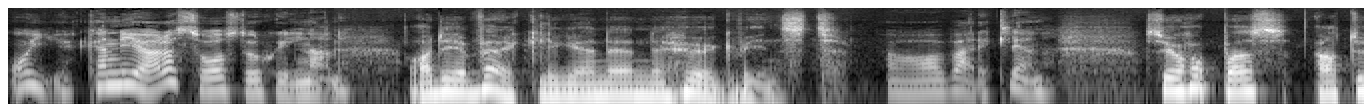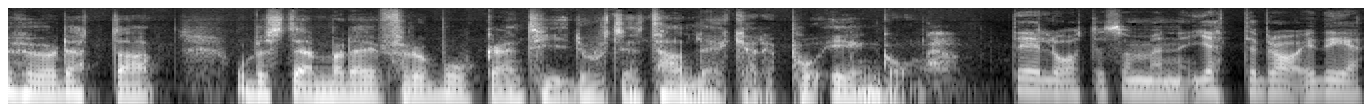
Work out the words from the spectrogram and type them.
Oj, kan det göra så stor skillnad? Ja, det är verkligen en hög vinst. Ja, verkligen. Så jag hoppas att du hör detta och bestämmer dig för att boka en tid hos din tandläkare på en gång. Det låter som en jättebra idé.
